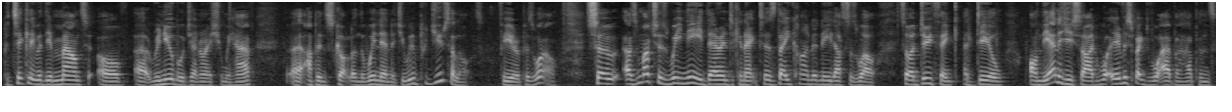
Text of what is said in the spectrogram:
particularly with the amount of uh, renewable generation we have uh, up in Scotland, the wind energy, we produce a lot for Europe as well. So as much as we need their interconnectors, they kind of need us as well. So I do think a deal on the energy side, irrespective of whatever happens,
